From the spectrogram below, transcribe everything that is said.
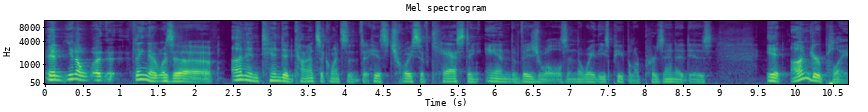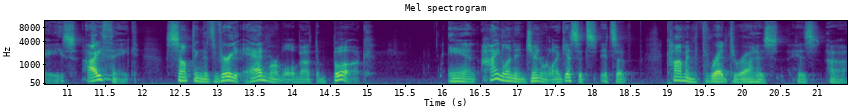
And you know, uh, a thing that was a unintended consequence of his choice of casting and the visuals and the way these people are presented is it underplays, I think, something that's very admirable about the book and Heinlein in general. I guess it's it's a common thread throughout his his uh,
